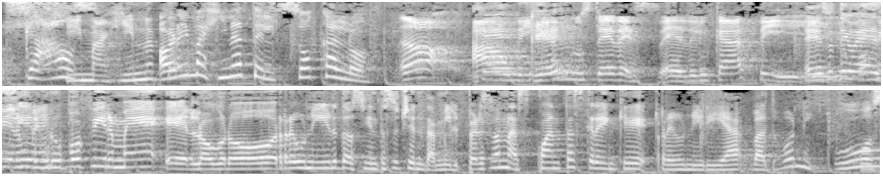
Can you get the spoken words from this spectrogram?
caos. caos. Imagínate. Ahora imagínate el Zócalo. No, que Aunque- dijeron ustedes, Edwin Cast y... Eso te iba a decir, Firme. Grupo Firme eh, logró reunir 280 mil personas. ¿Cuántas creen que reuniría Bad Bunny? Pues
